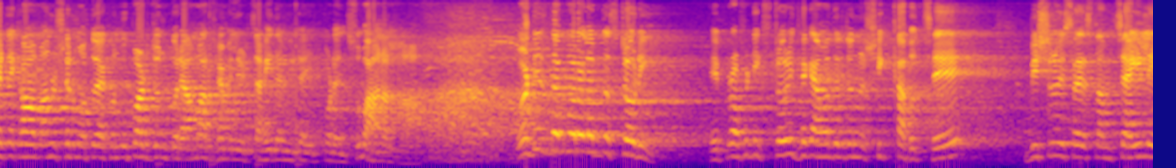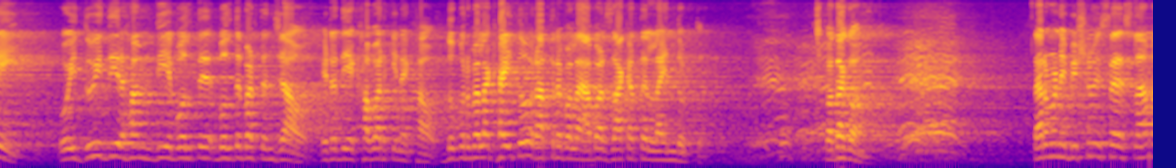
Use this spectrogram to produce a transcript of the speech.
খেটে খাওয়া মানুষের মতো এখন উপার্জন করে আমার ফ্যামিলির চাহিদা মিটাই পড়েন। Allah what is the moral of the story এই প্রফিটিক স্টোরি থেকে আমাদের জন্য শিক্ষা হচ্ছে, বিষ্ণু ইসা ইসলাম চাইলেই ওই দুই দিরহাম দিয়ে বলতে বলতে পারতেন, যাও, এটা দিয়ে খাবার কিনে খাও। দুপুরবেলা খাইতো, রাত্রেবেলা আবার জাকাতের লাইন ধরতো। কথা কন। তার মানে বিষ্ণু ইসা ইসলাম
